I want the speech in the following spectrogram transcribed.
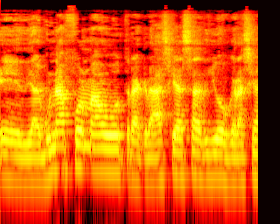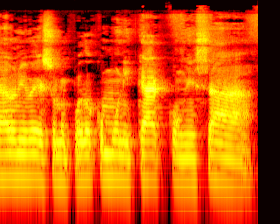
eh, de alguna forma u otra, gracias a Dios, gracias al universo, me puedo comunicar con esa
